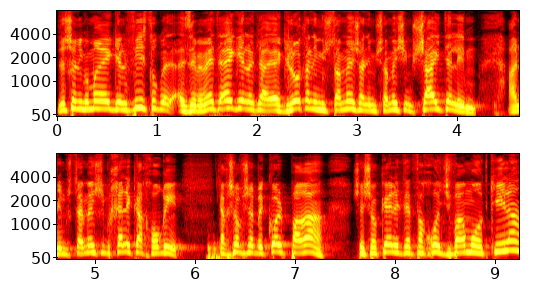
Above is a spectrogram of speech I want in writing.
זה שאני אומר עגל פיסטוק, זה באמת עגל, עגלות אני משתמש, אני משתמש עם שייטלים, אני משתמש עם חלק אחורי. תחשוב שבכל פרה ששוקלת לפחות 700 קילה,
